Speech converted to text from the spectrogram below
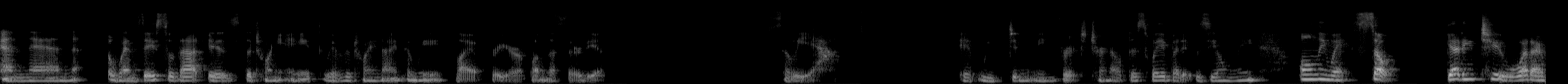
And then Wednesday, so that is the 28th. We have the 29th, and we fly up for Europe on the 30th. So, yeah it we didn't mean for it to turn out this way, but it was the only only way. So getting to what I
